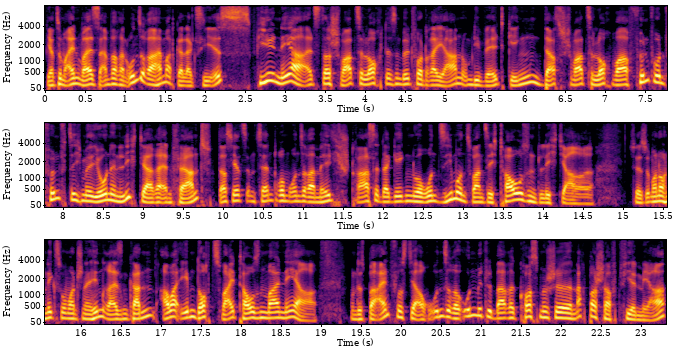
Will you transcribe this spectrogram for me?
Ja, zum einen, weil es einfach an unserer Heimatgalaxie ist. Viel näher als das schwarze Loch, dessen Bild vor drei Jahren um die Welt ging. Das schwarze Loch war 55 Millionen Lichtjahre entfernt. Das jetzt im Zentrum unserer Milchstraße dagegen nur rund 27.000 Lichtjahre. Ist jetzt immer noch nichts, wo man schnell hinreisen kann, aber eben doch 2000 Mal näher. Und es beeinflusst ja auch unsere unmittelbare kosmische Nachbarschaft viel mehr.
